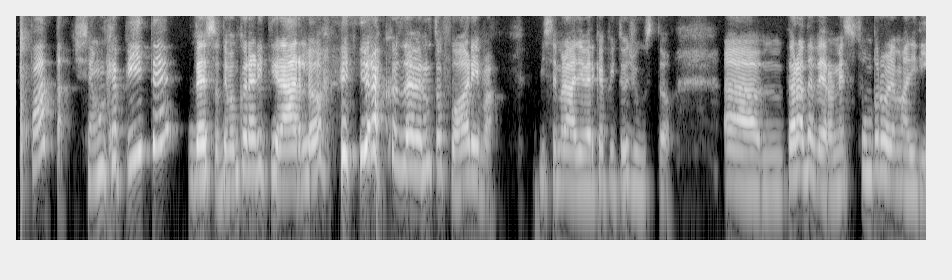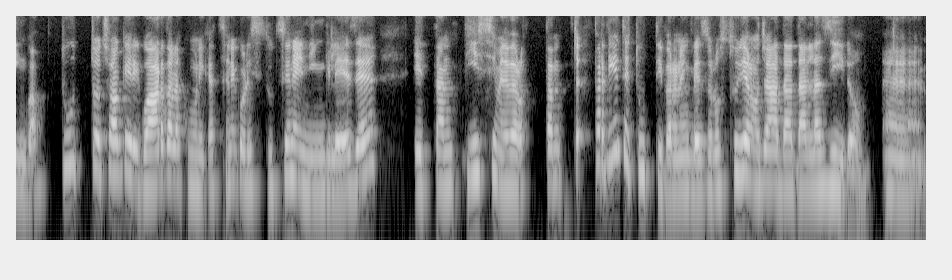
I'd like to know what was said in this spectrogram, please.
Fatta, ci siamo capite, adesso devo ancora ritirarlo, dirò cosa è venuto fuori, ma mi sembrava di aver capito giusto. Um, però davvero nessun problema di lingua. Tutto ciò che riguarda la comunicazione con l'istituzione è in inglese e tantissime, davvero, cioè, praticamente tutti parlano inglese, lo studiano già da, dall'asilo. Eh,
